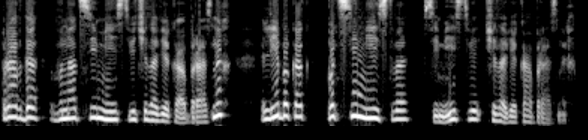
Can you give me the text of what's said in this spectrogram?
правда, в надсемействе человекообразных, либо как подсемейство в семействе человекообразных.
